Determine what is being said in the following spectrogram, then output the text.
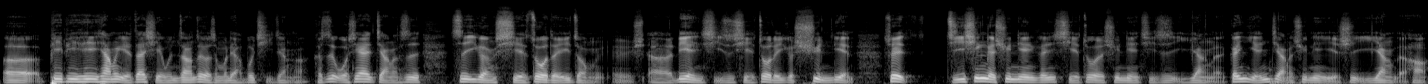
呃 PPT 上面也在写文章，这有什么了不起？这样啊？可是我现在讲的是是一个写作的一种呃呃练习，是写作的一个训练，所以。即兴的训练跟写作的训练其实是一样的，跟演讲的训练也是一样的哈。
